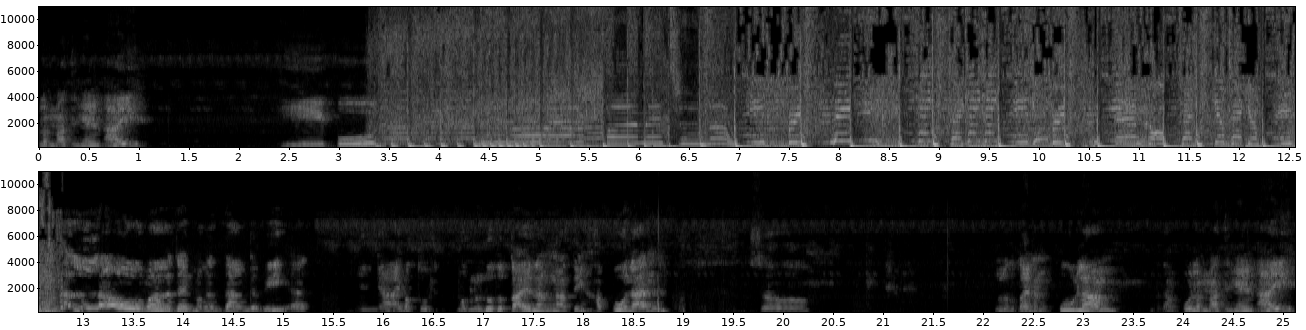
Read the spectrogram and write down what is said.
Ulam natin ngayon ay hipon. Hello mga kadayb, magandang gabi at yun nga ay magluluto tayo ng ating hapunan. So, luluto tayo ng ulam. At ang ulam natin ngayon ay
